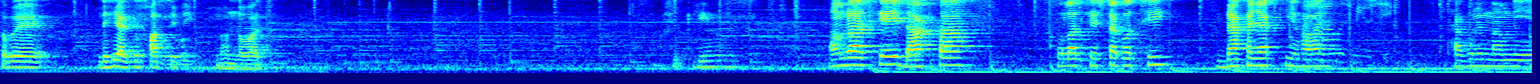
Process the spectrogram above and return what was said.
তবে দেখি আজকে ফার্স্ট সিটিং ধন্যবাদ। আমরা আজকে এই দাগটা তোলার চেষ্টা করছি। দেখা যাক কি হয়। ঠাকুরের নাম নিয়ে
